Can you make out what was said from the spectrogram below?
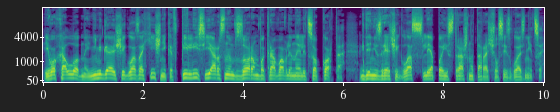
Его холодные, немигающие глаза хищника впились яростным взором в окровавленное лицо Корта, где незрячий глаз слепо и страшно таращился из глазницы.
